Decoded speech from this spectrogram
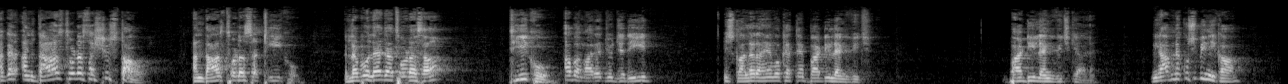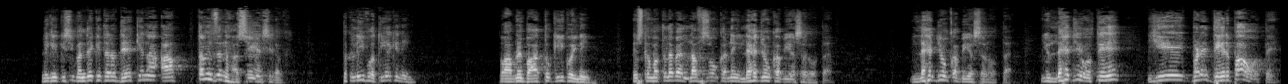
अगर अंदाज थोड़ा सा शुस्ता हो, अंदाज थोड़ा सा ठीक हो, लबो लहजा थोड़ा सा ठीक हो। अब हमारे जो जदीद स्कॉलर हैं, वो कहते हैं बॉडी लैंग्वेज बॉडी लैंग्वेज क्या है? नहीं, आपने कुछ भी नहीं कहा, लेकिन किसी बंदे की तरफ़ देख के ना आप तंजन हंसे हैं सिर्फ़। तकलीफ़ होती है कि नहीं? तो आपने बात तो की कोई नहीं। इसका मतलब है लफ्जों का नहीं, लहजों का भी असर होता है। लहजों का भी असर होता है। जो लहजे होते हैं, ये बड़े देरपा होते हैं।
